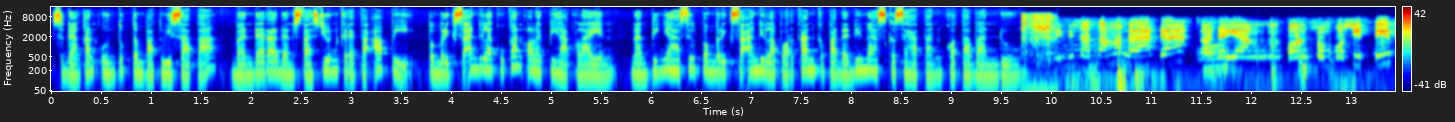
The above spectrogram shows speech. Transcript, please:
Sedangkan untuk tempat wisata, bandara dan stasiun kereta api, pemeriksaan dilakukan oleh pihak lain. Nantinya hasil pemeriksaan dilaporkan kepada Dinas Kesehatan Kota Bandung. Dari wisata mah nggak ada, nggak oh. ada yang konsum positif.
